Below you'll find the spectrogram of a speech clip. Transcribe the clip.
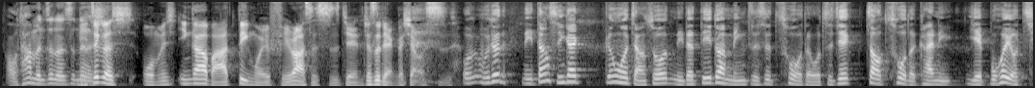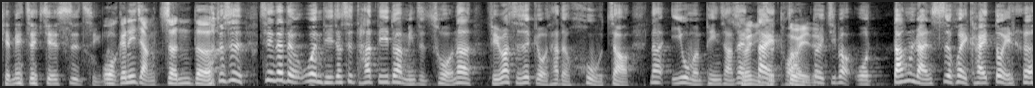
哦，他们真的是那你这个是我们应该要把它定为 Firas 时间，就是两个小时。我我觉得你当时应该跟我讲说你的第一段名字是错的，我直接照错的开，你也不会有前面这些事情。我跟你讲，真的，就是现在的问题，就是他第一段名字错。那 Firas 是给我他的护照。那以我们平常在带团对的对机票，我当然是会开对的。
